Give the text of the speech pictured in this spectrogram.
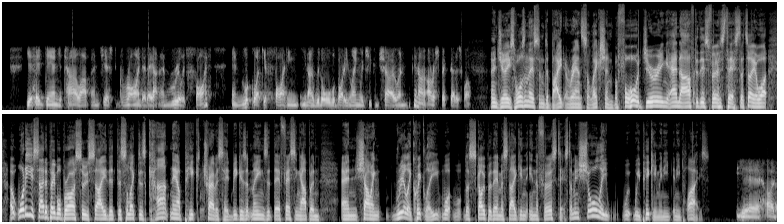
your head down, your tail up, and just grind it out and really fight. and look like you're fighting, you know, with all the body language you can show. And, you know, I respect that as well. And geez, wasn't there some debate around selection before, during, and after this first test? I tell you what, uh, what do you say to people, Bryce, who say that the selectors can't now pick Travis Head because it means that they're fessing up and and showing really quickly what, what the scope of their mistake in, in the first test? I mean, surely we, we pick him and he and he plays. Yeah, I,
